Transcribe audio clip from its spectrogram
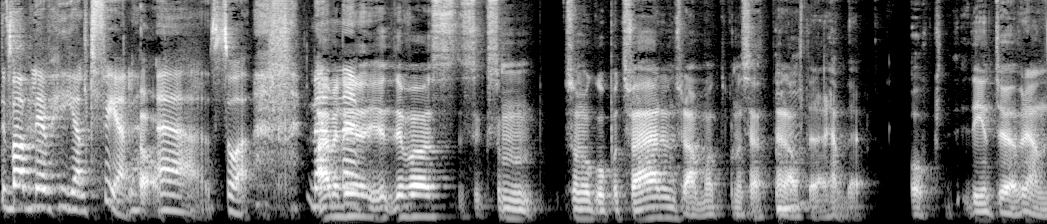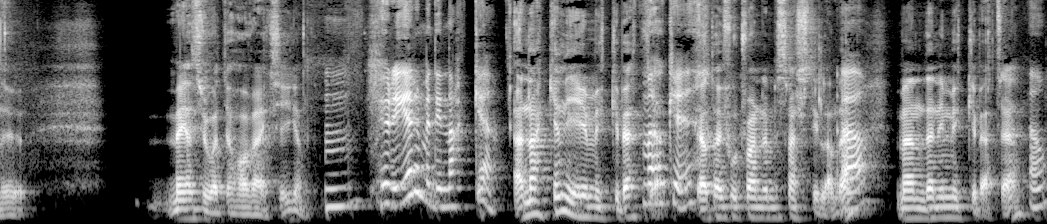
det bara blev helt fel. Ja. Eh, så. Men, Nej, men eh, det, det var som, som att gå på tvären framåt på något sätt när Mm. allt det där hände. Och det är inte över ännu. Men jag tror att jag har verktygen. hur är det med din nacke? Ja, nacken är ju mycket bättre. Men okej. Jag tar ju fortfarande med smärtstillande. Ja. Men den är mycket bättre. Ja.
